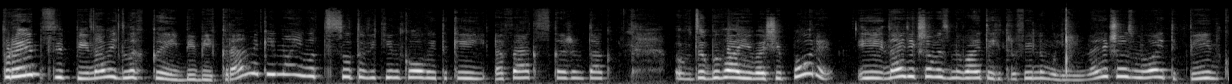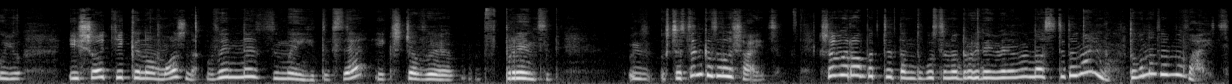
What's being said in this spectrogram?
принципі навіть легкий бібі-крем, який має от суто відтінковий такий ефект, скажімо так, забиває ваші пори. І навіть якщо ви змиваєте гідрофільним олієм, навіть якщо ви змиваєте пінкою, і що тільки но можна, ви не змиєте все, якщо ви, в принципі, частинка залишається. Якщо ви робите там, допустимо, на другий день ви не наносите тонально, то воно вимивається.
